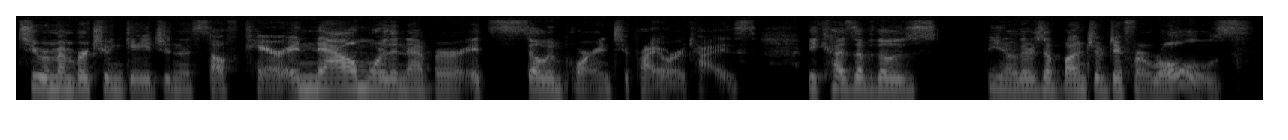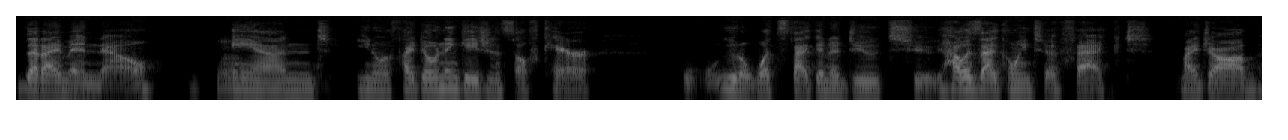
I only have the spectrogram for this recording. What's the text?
to remember to engage in the self-care and now more than ever it's so important to prioritize because of those you know there's a bunch of different roles that i'm in now mm-hmm. and you know if i don't engage in self-care you know what's that going to do to how is that going to affect my job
